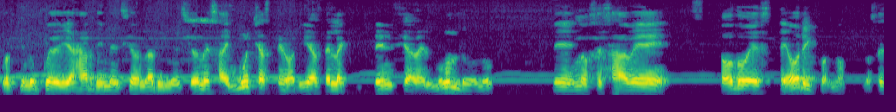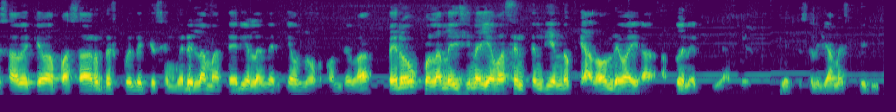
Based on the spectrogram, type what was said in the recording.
porque uno puede viajar dimensión a dimensiones, hay muchas teorías de la existencia del mundo, ¿no? Eh, no se sabe, todo es teórico, ¿no? No se sabe qué va a pasar después de que se muere la materia, la energía, o no, dónde va, pero con la medicina ya vas entendiendo que a dónde va a ir a tu energía que se le llama espíritu.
